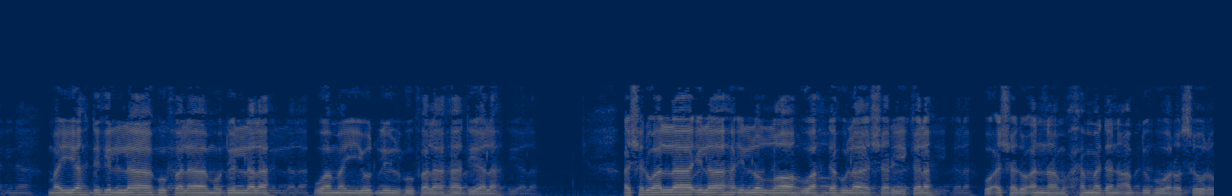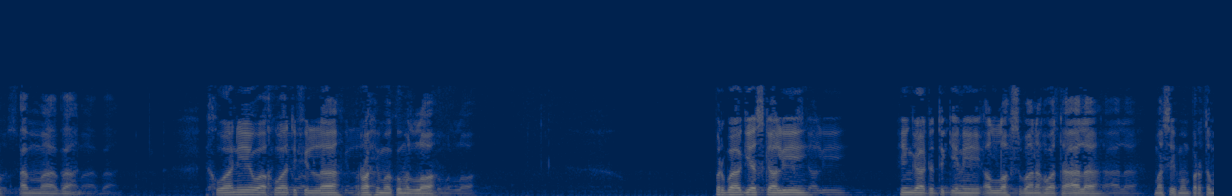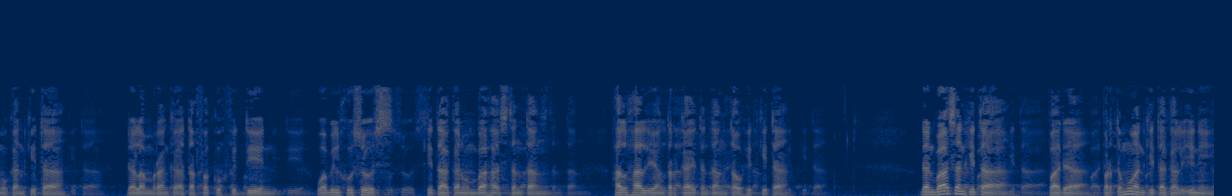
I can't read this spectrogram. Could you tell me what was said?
May yahdihillahu fala mudilla lahu wa may yudlilhu fala hadiya lahu. أشهد أن لا إله إلا الله وحده لا شريك له وأشهد أن محمدا عبده ورسوله أما بعد. إخواني وأخواتي في الله رحمكم الله. Berbahagia sekali hingga detik ini Allah Subhanahu wa taala masih mempertemukan kita dalam rangka tafakuh fiddin wabil khusus kita akan membahas tentang hal-hal yang terkait tentang tauhid kita. Dan bahasan kita pada pertemuan kita kali ini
